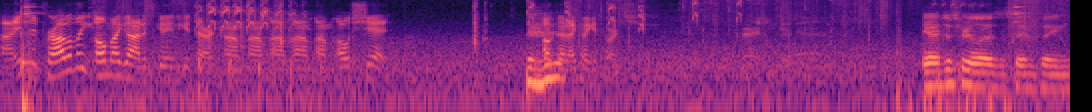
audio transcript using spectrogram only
I should probably. Oh my God, it's getting to get dark. Um, um, um, um, um. Oh shit. Oh good, I can make a torch. All right, I'm good. Yeah, I just realized the same thing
